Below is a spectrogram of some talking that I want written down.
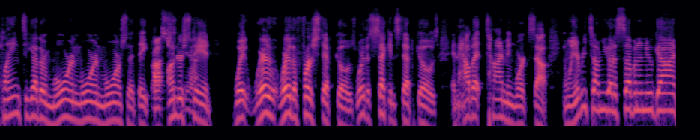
playing together more and more and more so that they Trust, understand. Yeah wait where where the first step goes where the second step goes and how that timing works out and when every time you got to sub in a new guy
